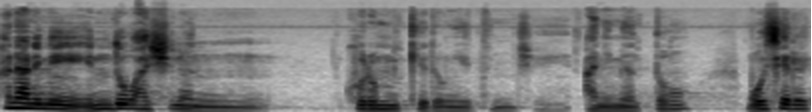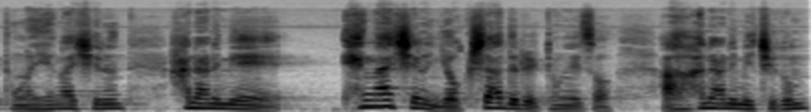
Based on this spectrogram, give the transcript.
하나님이 인도하시는 구름 기둥이든지 아니면 또 모세를 통해 행하시는 하나님의 행하시는 역사들을 통해서 아 하나님이 지금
